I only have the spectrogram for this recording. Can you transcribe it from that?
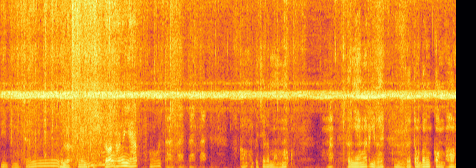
นี่ถึงเด้อพูดละแม่นระวังหางไม่ยักโอ้ยตายตายตายตายเอาเอาไปเจอละหมองเนาะมาเธอแงงมาพี่เลยอืมเธอต้องเบิ้งกล่องพร้อม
